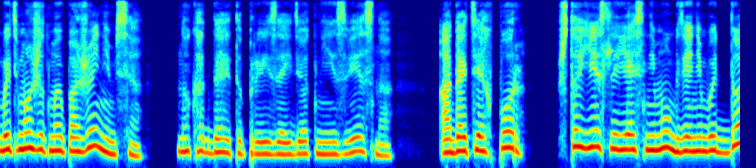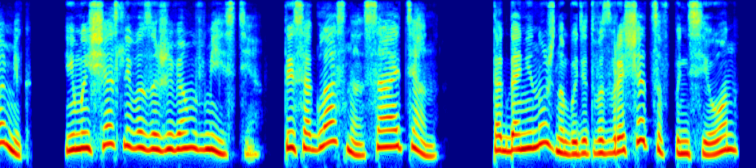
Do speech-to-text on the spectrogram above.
быть может, мы поженимся, но когда это произойдет, неизвестно, а до тех пор, что если я сниму где-нибудь домик, и мы счастливо заживем вместе? Ты согласна, Саатян? Тогда не нужно будет возвращаться в пансион.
